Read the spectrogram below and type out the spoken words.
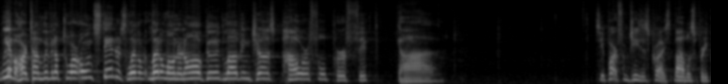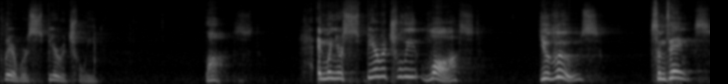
we have a hard time living up to our own standards, let, alone an all good, loving, just, powerful, perfect God. See, apart from Jesus Christ, the Bible's pretty clear, we're spiritually lost. And when you're spiritually lost, you lose some things.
